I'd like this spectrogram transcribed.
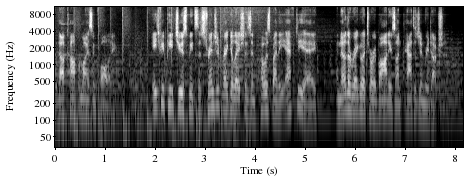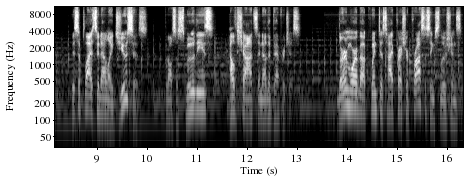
without compromising quality. HPP juice meets the stringent regulations imposed by the FDA and other regulatory bodies on pathogen reduction. This applies to not only juices, but also smoothies, health shots, and other beverages. Learn more about Quintus high pressure processing solutions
